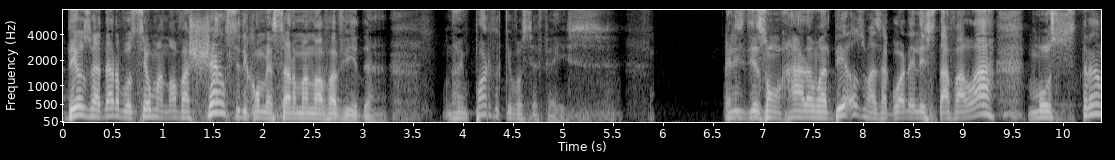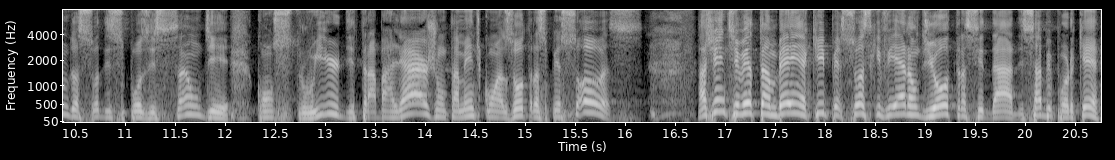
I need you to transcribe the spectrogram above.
Deus vai dar a você uma nova chance de começar uma nova vida. Não importa o que você fez. Eles desonraram a Deus, mas agora ele estava lá mostrando a sua disposição de construir, de trabalhar juntamente com as outras pessoas. A gente vê também aqui pessoas que vieram de outras cidades, sabe por quê?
